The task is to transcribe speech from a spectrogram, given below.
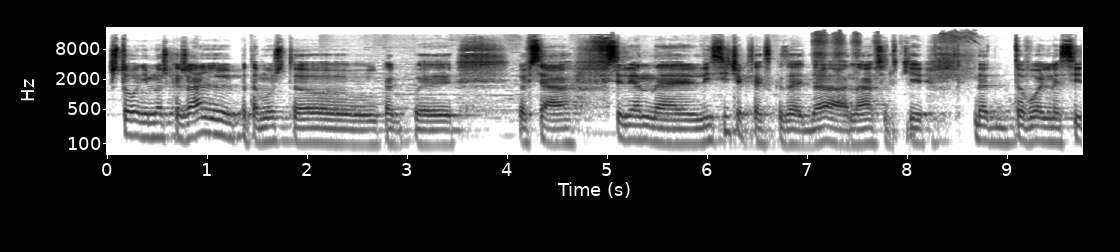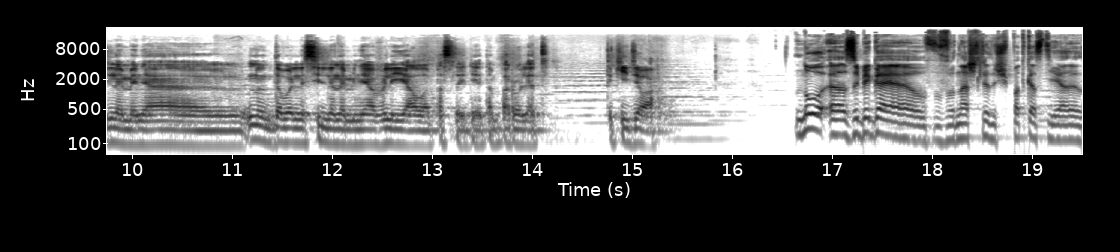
что немножко жаль, потому что как бы вся вселенная лисичек, так сказать, да, она все-таки да, довольно сильно меня, ну, довольно сильно на меня влияла последние там пару лет. Такие дела. Ну, э, забегая в наш следующий подкаст, я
